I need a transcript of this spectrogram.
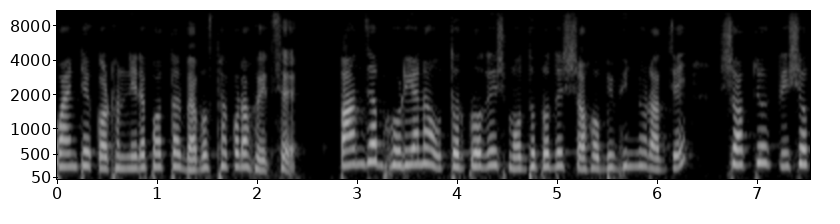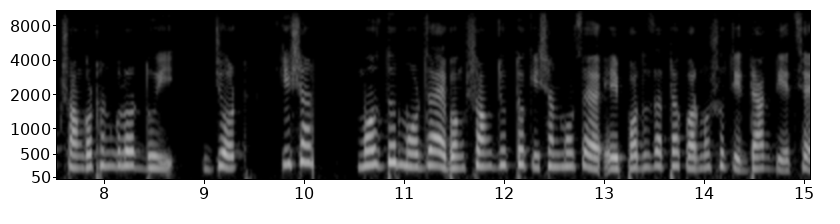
পয়েন্টে কঠোর নিরাপত্তার ব্যবস্থা করা হয়েছে। পাঞ্জাব, হরিয়ানা, উত্তরপ্রদেশ, মধ্যপ্রদেশ সহ বিভিন্ন রাজ্যে সক্রিয় কৃষক সংগঠনগুলোর দুই জোট কিষাণ মজদুর মোর্চা এবং সংযুক্ত কিষাণ মোর্চা এই পদযাত্রা কর্মসূচির ডাক দিয়েছে।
